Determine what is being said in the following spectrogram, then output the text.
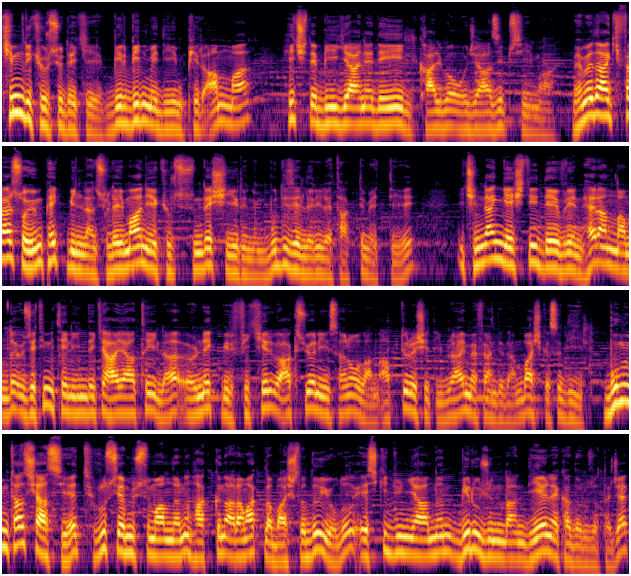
Kimdi kürsüdeki bir bilmediğim pir ama hiç de bilgane değil kalbe o cazip sima. Mehmet Akif Ersoy'un pek bilinen Süleymaniye kürsüsünde şiirinin bu dizeleriyle takdim ettiği, içinden geçtiği devrin her anlamda özeti niteliğindeki hayatıyla örnek bir fikir ve aksiyon insanı olan Abdüreşit İbrahim Efendi'den başkası değil. Bu mümtaz şahsiyet Rusya Müslümanlarının hakkını aramakla başladığı yolu eski dünyanın bir ucundan diğerine kadar uzatacak,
